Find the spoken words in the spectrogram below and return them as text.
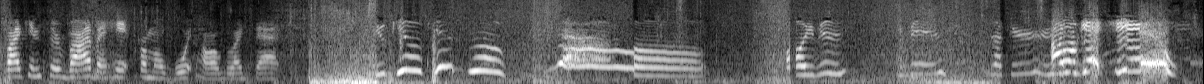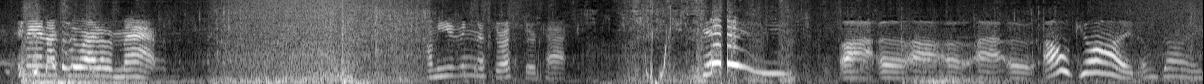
If I can survive a hit from a warthog like that. You killed Kinslow! No! Oh, you missed. You missed, sucker. I will get you! Man, I flew out of the map. I'm using the thruster pack. Yay! Ah, uh, ah, uh, ah, uh. Oh, God. I'm dying.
